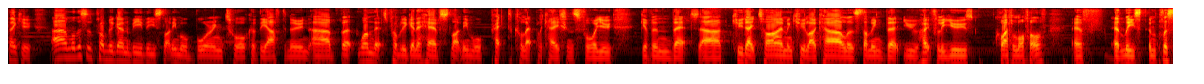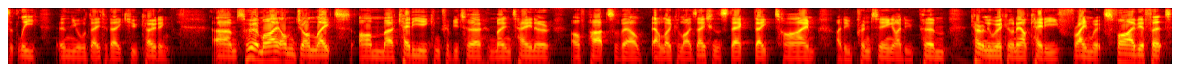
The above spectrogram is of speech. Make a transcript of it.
Thank you. Um, well, this is probably going to be the slightly more boring talk of the afternoon, uh, but one that's probably going to have slightly more practical applications for you, given that uh, QDate time and QLocale is something that you hopefully use quite a lot of, if at least implicitly in your day-to-day Qt coding. Um, so who am I? I'm John Layt. I'm a KDE contributor and maintainer of parts of our, our localization stack, date time. I do printing, I do PIM. Currently working on our KDE Frameworks 5 effort.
